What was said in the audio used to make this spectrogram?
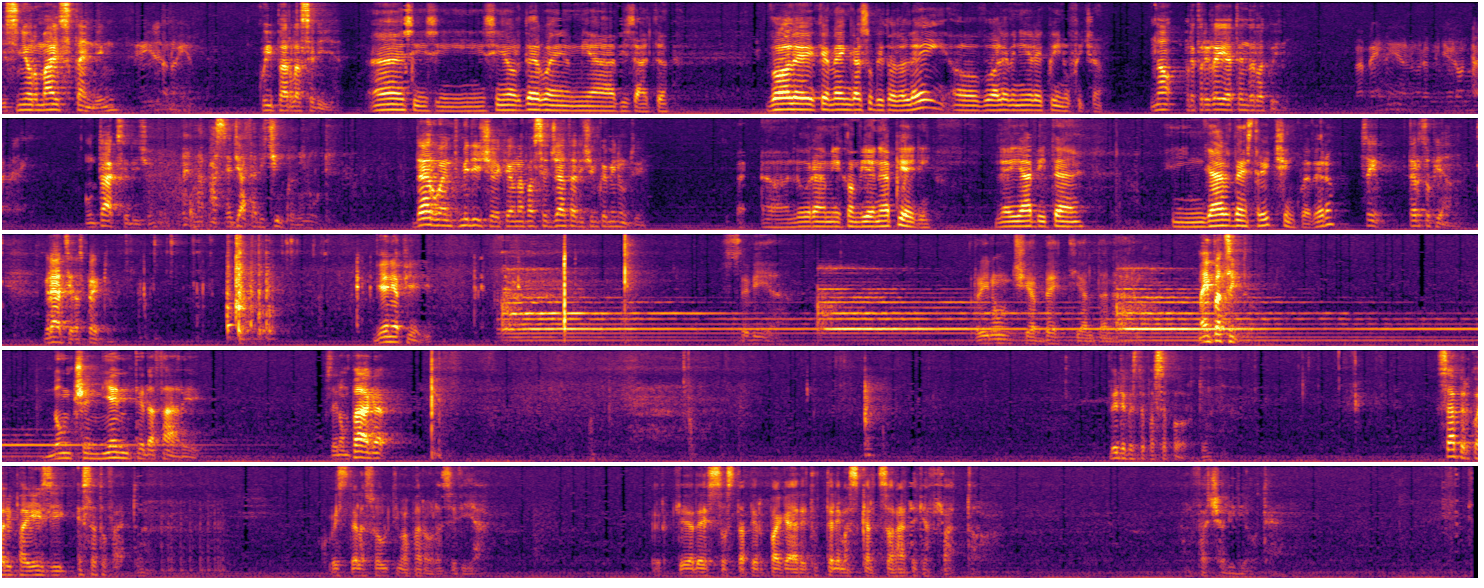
Il signor Miles Standing? Sì, sono io. Qui parla Sevilla. Ah, sì, sì, il signor Derwin mi ha avvisato. Vuole che venga subito da lei o vuole venire qui in ufficio? No, preferirei attenderla qui. Va bene, allora mi dirò un taxi. Un taxi, dice? È una passeggiata di cinque minuti. Derwent mi dice che è una passeggiata di 5 minuti. Beh, allora mi conviene a piedi. Lei abita in Garden Street 5, vero? Sì, terzo piano. Grazie, l'aspetto. Vieni a piedi. Sevilla. Rinunci a Betty al denaro. Ma è impazzito. Non c'è niente da fare. Se non paga, Vede questo passaporto? Sa per quali paesi è stato fatto? Questa è la sua ultima parola, Sevilla. Perché adesso sta per pagare tutte le mascalzonate che ha fatto. Non faccia l'idiota.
